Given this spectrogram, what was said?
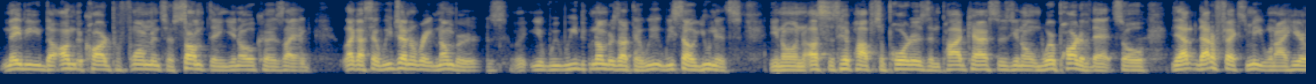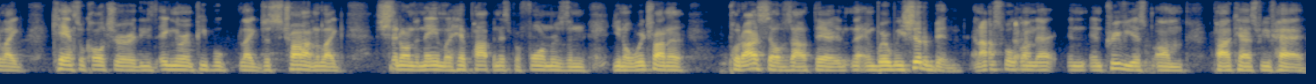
maybe the undercard performance or something, you know, because like like I said, we generate numbers. We, we, we do numbers out there. We we sell units, you know, and us as hip hop supporters and podcasters, you know, we're part of that. So that that affects me when I hear like cancel culture, these ignorant people like just trying to like shit on the name of hip hop and its performers, and you know, we're trying to put ourselves out there and, and where we should have been. And I've spoke on that in, in previous um podcasts we've had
